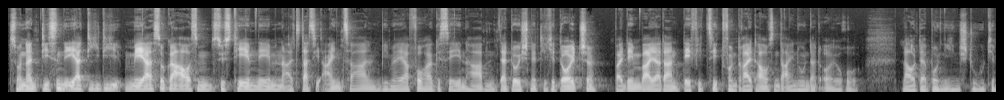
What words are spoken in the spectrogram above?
sondern die sind eher die, die mehr sogar aus dem System nehmen, als dass sie einzahlen, wie wir ja vorher gesehen haben. Der durchschnittliche Deutsche, bei dem war ja dann Defizit von 3100 Euro, laut der Bonin-Studie.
